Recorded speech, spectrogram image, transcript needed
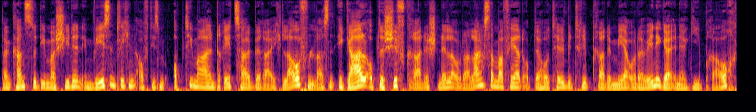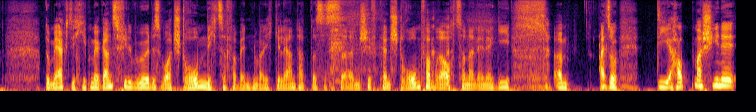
dann kannst du die Maschinen im Wesentlichen auf diesem optimalen Drehzahlbereich laufen lassen, egal ob das Schiff gerade schneller oder langsamer fährt, ob der Hotelbetrieb gerade mehr oder weniger Energie braucht. Du merkst, ich gebe mir ganz viel Mühe, das Wort Strom nicht zu verwenden, weil ich gelernt habe, dass es äh, ein Schiff kein Strom verbraucht, sondern Energie. Ähm, also die Hauptmaschine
